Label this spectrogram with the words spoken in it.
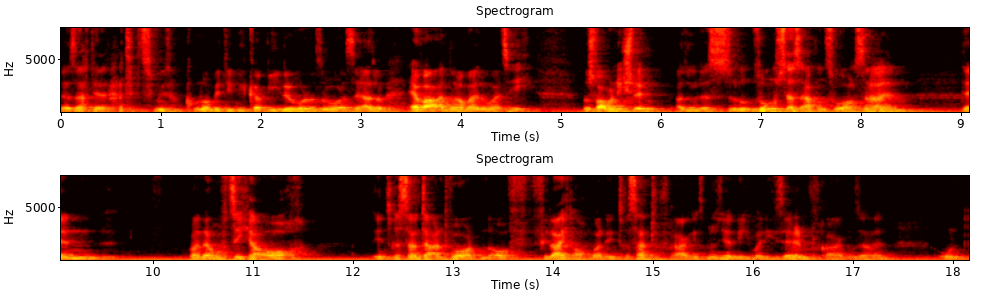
Da sagt er, hat er zu mir gesagt, komm noch mit in die Kabine oder sowas. Also er war anderer Meinung als ich. Das war aber nicht schlimm. Also das, so, so muss das ab und zu auch sein. Denn man erhofft sich ja auch interessante Antworten auf vielleicht auch mal interessante Fragen. Es müssen ja nicht immer dieselben Fragen sein. Und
